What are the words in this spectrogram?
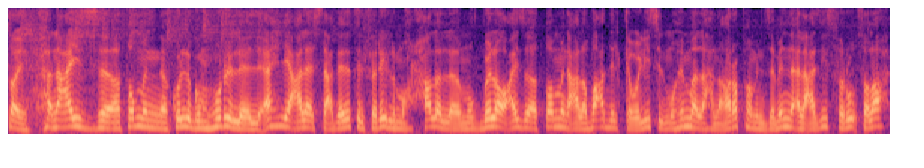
طيب أنا عايز أطمن كل جمهور ال- الأهلي على استعدادات الفريق للمرحلة المقبلة وعايز أطمن على بعض الكواليس المهمة اللي هنعرفها من زميلنا العزيز فاروق صلاح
